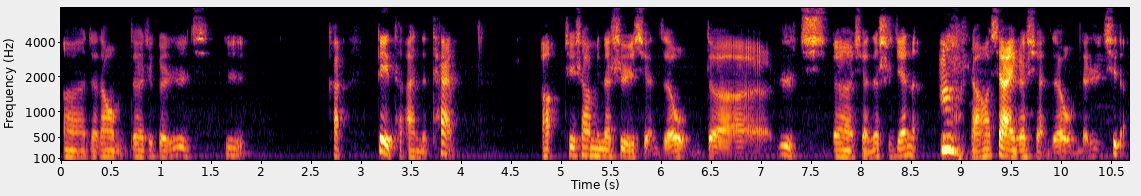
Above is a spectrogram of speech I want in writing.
嗯，找到我们的这个日期日，看 Date and Time。好，这上面呢是选择我们的日期，呃，选择时间的，然后下一个选择我们的日期的，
